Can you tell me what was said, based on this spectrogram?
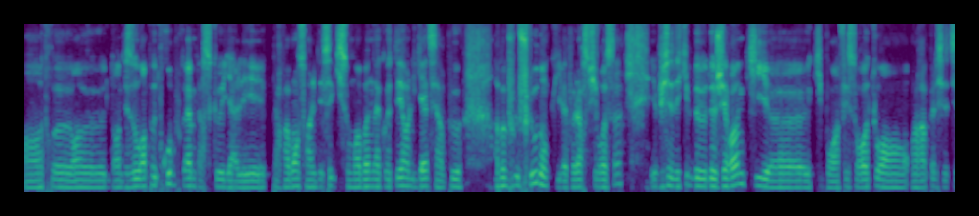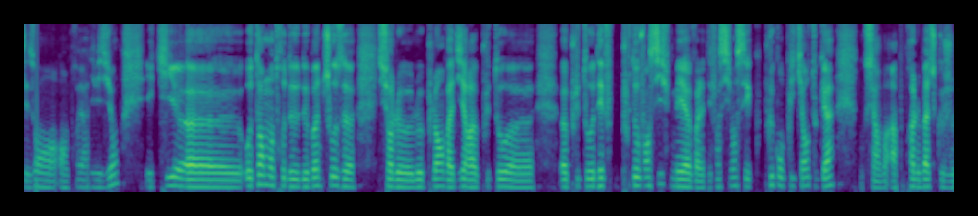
entre euh, dans des eaux un peu troubles quand même parce qu'il y a les performances en LDC qui sont moins bonnes à côté. En Liga c'est un peu un peu plus flou donc il va falloir suivre ça. Et puis cette équipe de, de Gérone qui euh, qui bon a fait son retour on le rappelle cette saison en, première division et qui euh, autant montre de, de bonnes choses sur le, le plan on va dire plutôt euh, plutôt plutôt offensif mais voilà défensivement c'est plus compliqué en tout cas. Donc c'est à peu près le match que je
